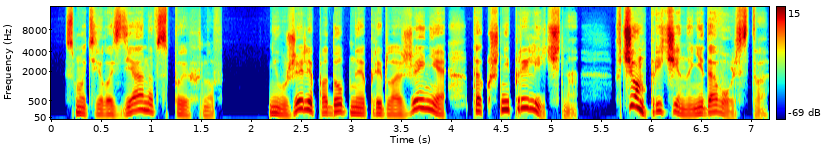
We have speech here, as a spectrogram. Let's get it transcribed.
— смутилась Диана, вспыхнув. «Неужели подобное предложение так уж неприлично? В чем причина недовольства?»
